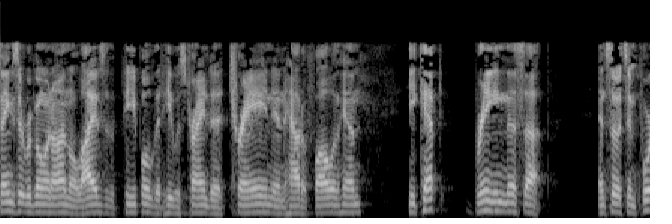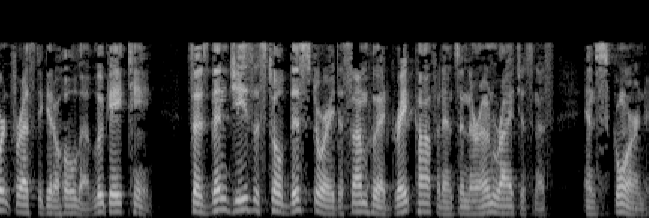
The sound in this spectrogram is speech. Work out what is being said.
things that were going on in the lives of the people that he was trying to train and how to follow him. He kept bringing this up. And so it's important for us to get a hold of. Luke 18 says, Then Jesus told this story to some who had great confidence in their own righteousness and scorned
